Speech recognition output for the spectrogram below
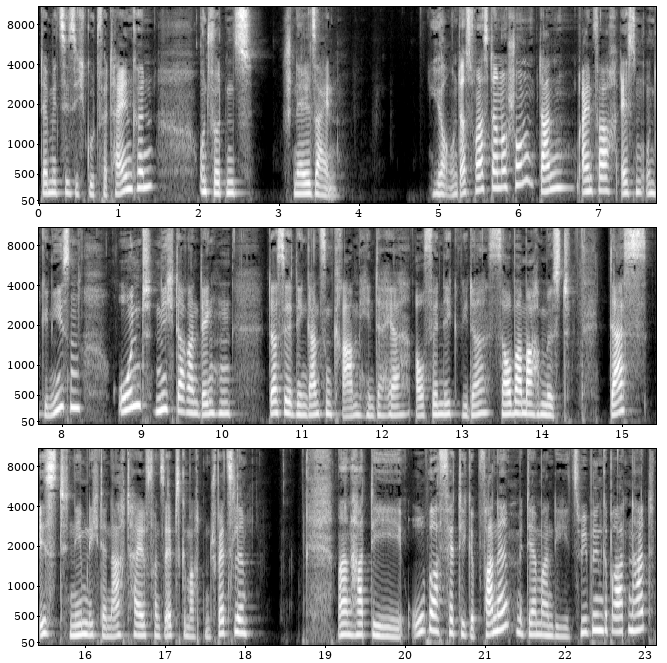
damit sie sich gut verteilen können. Und viertens schnell sein. Ja, und das war's dann auch schon. Dann einfach essen und genießen und nicht daran denken, dass ihr den ganzen Kram hinterher aufwendig wieder sauber machen müsst. Das ist nämlich der Nachteil von selbstgemachten Spätzle. Man hat die oberfettige Pfanne, mit der man die Zwiebeln gebraten hat,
